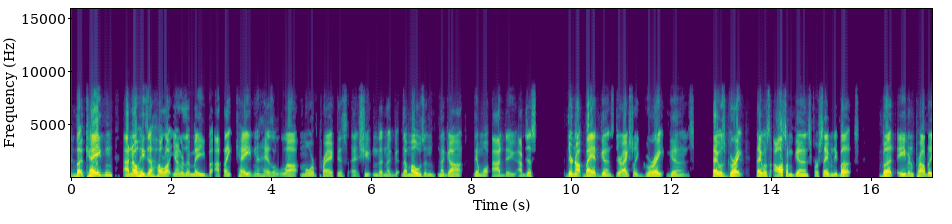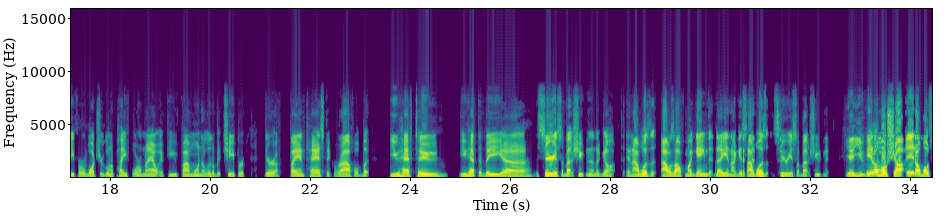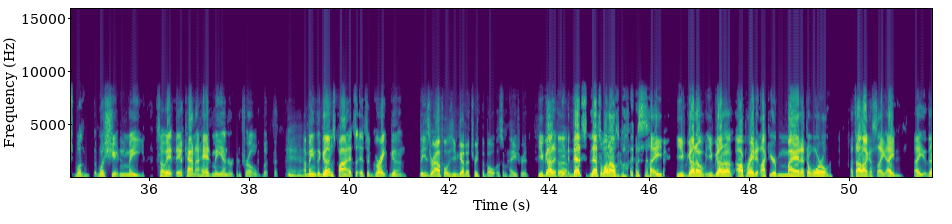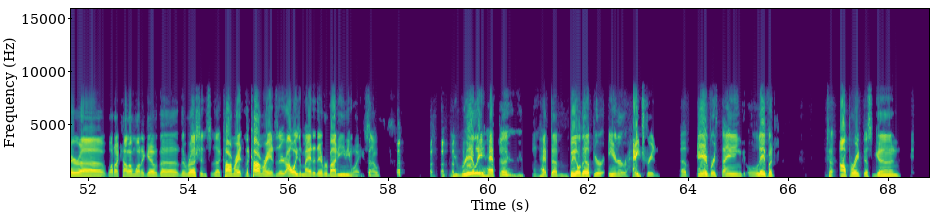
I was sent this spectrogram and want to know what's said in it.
But Caden, I know he's a whole lot younger than me, but I think Caden has a lot more practice at shooting the the Mosin Nagant than what I do. I'm just they're not bad guns. They're actually great guns. They was great. They was awesome guns for 70 bucks. But even probably for what you're going to pay for them now, if you find one a little bit cheaper, they're a fantastic rifle. But you have to you have to be uh, serious about shooting in a gun. And I wasn't. I was off my game that day, and I guess I wasn't serious about shooting it. Yeah, you. It almost shot. It almost was was shooting me. So it, it kind of had me under control. But I mean, the gun's fine. It's a, it's a great gun. These rifles, you've got to treat the bolt with some hatred. You've got to. the- That's that's what I was going to say. You've got to you've got to operate it like you're mad at the world. That's all I can say. Hey, hey, they're uh, what I call them. What go the the Russians, the comrade, the comrades. They're always mad at everybody anyway. So you really have to have to build up your inner hatred of everything living to operate this gun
